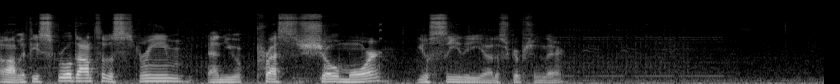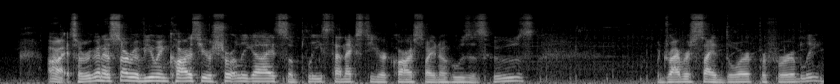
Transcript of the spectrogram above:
Um, if you scroll down to the stream and you press show more, you'll see the uh, description there. Alright, so we're going to start reviewing cars here shortly, guys, so please stand next to your car so I know whose is whose. driver's side door, preferably.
